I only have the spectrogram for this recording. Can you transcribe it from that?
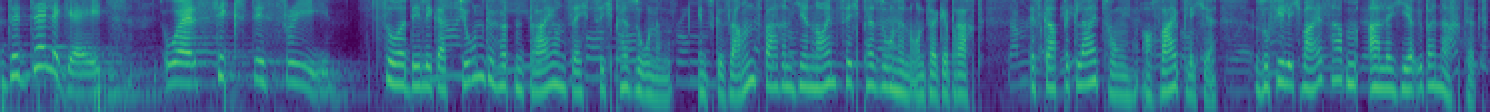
The delegates were 63 zur Delegation gehörten 63 Personen. Insgesamt waren hier 90 Personen untergebracht. Es gab Begleitung, auch weibliche. Soviel ich weiß, haben alle hier übernachtet.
